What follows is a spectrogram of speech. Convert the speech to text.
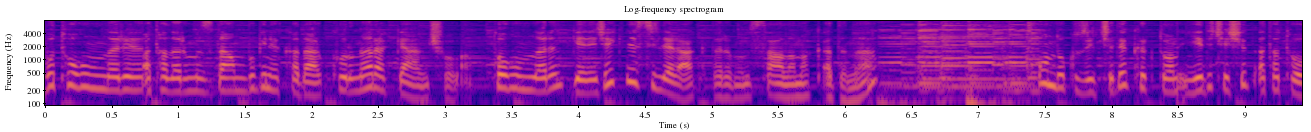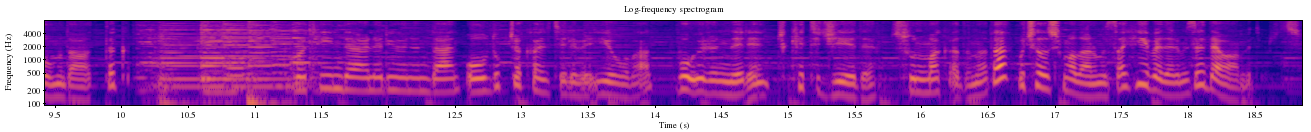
bu tohumları atalarımızdan bugüne kadar korunarak gelmiş olan tohumların gelecek nesillere aktarımını sağlamak adına 19 ilçede 40 ton 7 çeşit ata tohumu dağıttık protein değerleri yönünden oldukça kaliteli ve iyi olan bu ürünleri tüketiciye de sunmak adına da bu çalışmalarımıza, hibelerimize devam ediyoruz.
